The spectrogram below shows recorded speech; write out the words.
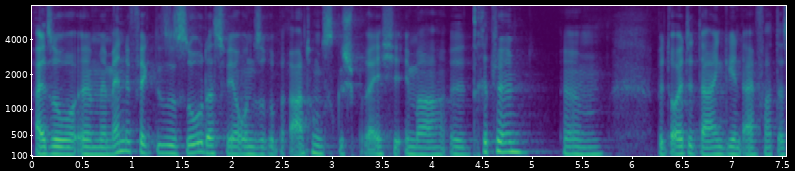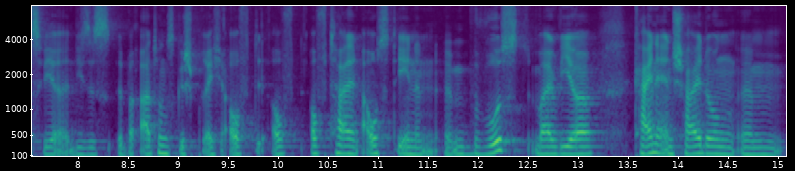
also ähm, im Endeffekt ist es so, dass wir unsere Beratungsgespräche immer äh, dritteln. Ähm, bedeutet dahingehend einfach, dass wir dieses Beratungsgespräch auf, auf, aufteilen, ausdehnen, ähm, bewusst, weil wir keine Entscheidung, ähm,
